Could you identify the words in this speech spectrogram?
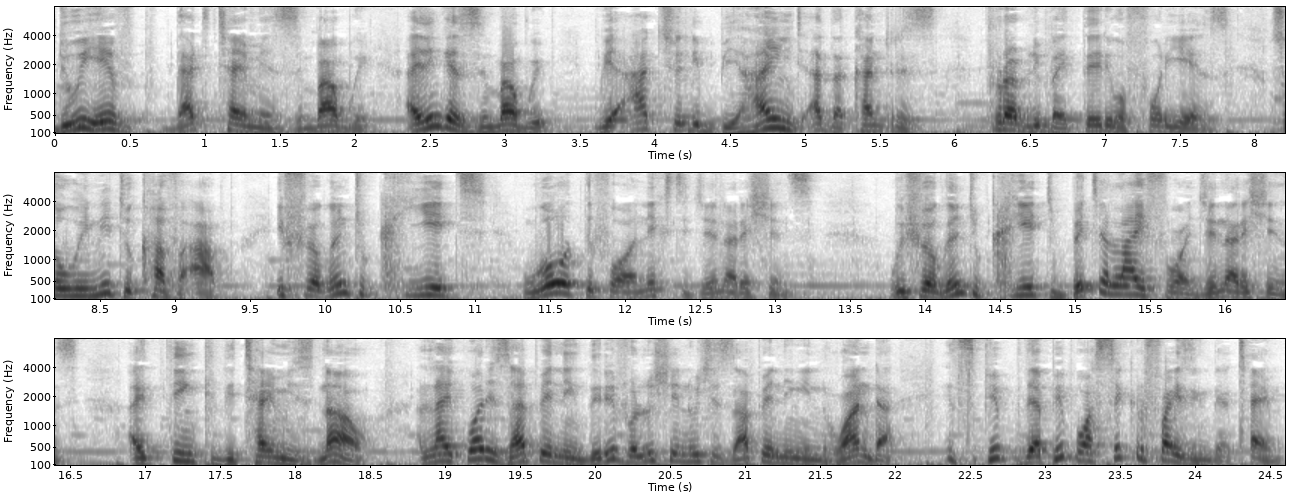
Do we have that time as Zimbabwe? I think as Zimbabwe, we are actually behind other countries probably by 30 or 40 years. So we need to cover up. If we are going to create wealth for our next generations, if we are going to create better life for our generations, I think the time is now. Like what is happening, the revolution which is happening in Rwanda, it's people, there are people are sacrificing their time.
